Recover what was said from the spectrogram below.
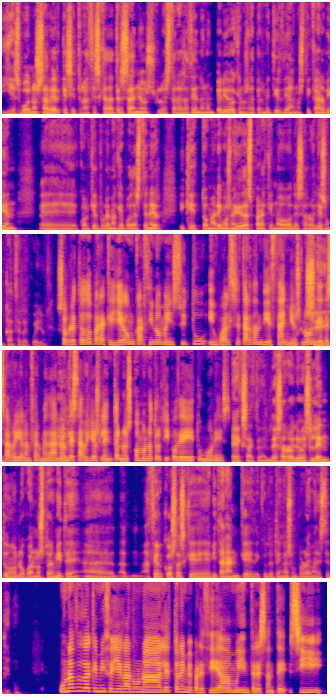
Y es bueno saber que si te lo haces cada tres años, lo estarás haciendo en un periodo que nos va a permitir diagnosticar bien eh, cualquier problema que puedas tener y que tomaremos medidas para que no desarrolles un cáncer de cuello. Sobre todo para que llegue un carcinoma in situ, igual se tardan 10 años ¿no? en que desarrolle la enfermedad. ¿no? El, desarrollo es lento, no es como en otro tipo de tumores. Exacto, el desarrollo es lento, lo cual nos permite eh, hacer cosas que evitarán que, que tú tengas un problema de este tipo. Una duda que me hizo llegar una lectora y me parecía muy interesante. Si,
